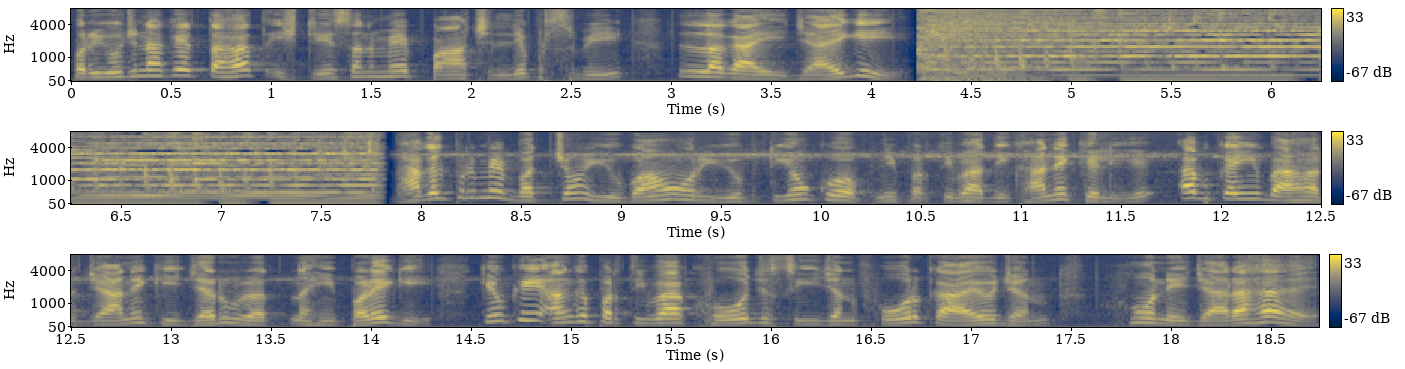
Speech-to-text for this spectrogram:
परियोजना के तहत स्टेशन में पाँच लिफ्ट भी लगाई जाएगी। भागलपुर में बच्चों युवाओं और युवतियों को अपनी प्रतिभा दिखाने के लिए अब कहीं बाहर जाने की ज़रूरत नहीं पड़ेगी क्योंकि अंग प्रतिभा खोज सीज़न फोर का आयोजन होने जा रहा है।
